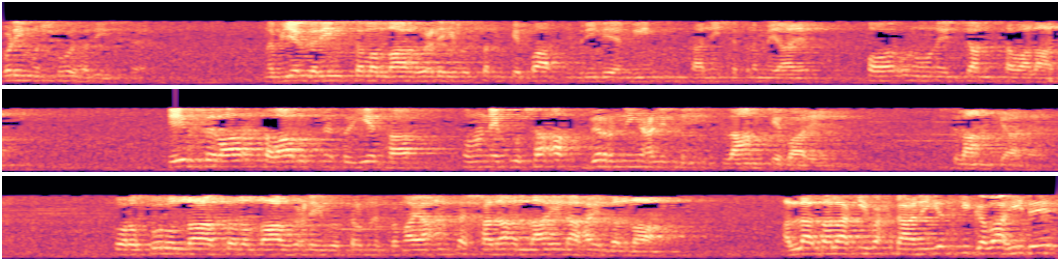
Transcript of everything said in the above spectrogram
بڑی مشہور حدیث ہے۔ نبی کریم صلی اللہ علیہ وسلم کے پاس جبریل امین انسانی شکل میں آئے اور انہوں نے چند سوالات کیے۔ ایک سوال سوال اس میں سے یہ تھا، انہوں نے پوچھا، اخبرنی علی اسلام کے بارے میں، اسلام کیا ہے؟ تو رسول اللہ صلی اللہ علیہ وسلم نے فرمایا، انت شاد اللہ الہ الا اللہ۔ اللہ تعالیٰ کی وحدانیت کی گواہی دے۔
